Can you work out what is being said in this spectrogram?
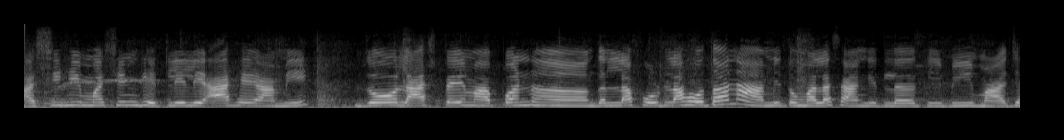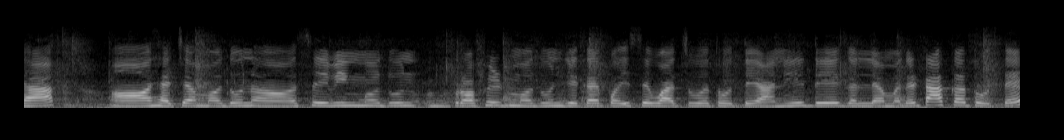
अशी ही मशीन घेतलेली आहे आम्ही. जो लास्ट टाइम आपण अं, गल्ला फोडला होता ना आम्ही तुम्हाला सांगितलं की मी माझ्या अं, ह्याच्यामधून सेविंगमधून प्रॉफिटमधून जे काय पैसे वाचवत होते आणि ते गल्ल्यामध्ये टाकत होते.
